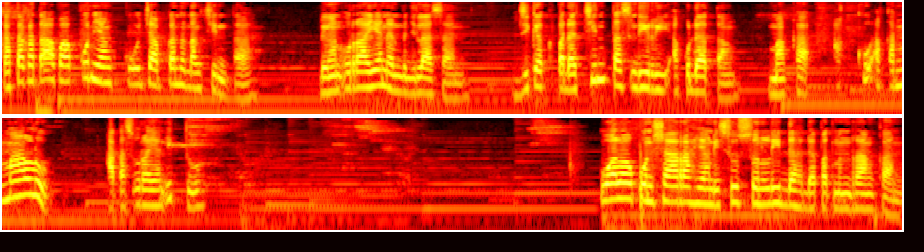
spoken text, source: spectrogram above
Kata-kata apa pun yang kuucapkan tentang cinta, dengan uraian dan penjelasan, jika kepada cinta sendiri aku datang, maka aku akan malu atas uraian itu. Walaupun syarah yang disusun lidah dapat menerangkan,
